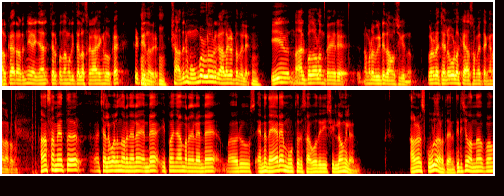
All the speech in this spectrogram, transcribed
ആൾക്കാർ അറിഞ്ഞു കഴിഞ്ഞാൽ ചിലപ്പോൾ നമുക്ക് ചില സഹായങ്ങളൊക്കെ കിട്ടിയെന്ന് വരും. പക്ഷെ അതിന് മുമ്പുള്ള ഒരു കാലഘട്ടത്തിൽ ഈ നാൽപ്പതോളം പേര് നമ്മുടെ വീട്ടിൽ താമസിക്കുന്നു. ഇവരുടെ ചിലവുകളൊക്കെ ആ സമയത്ത് എങ്ങനെ നടന്നു? ആ സമയത്ത് ചിലവുകളെന്ന് പറഞ്ഞാൽ എന്റെ ഇപ്പം ഞാൻ പറഞ്ഞല്ലോ എന്റെ ഒരു എന്റെ നേരെ മൂത്തൊരു സഹോദരി ഷില്ലോങ്ങിലായിരുന്നു. അവളൊരു സ്കൂൾ നടത്തുമായിരുന്നു തിരിച്ചു വന്നപ്പം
